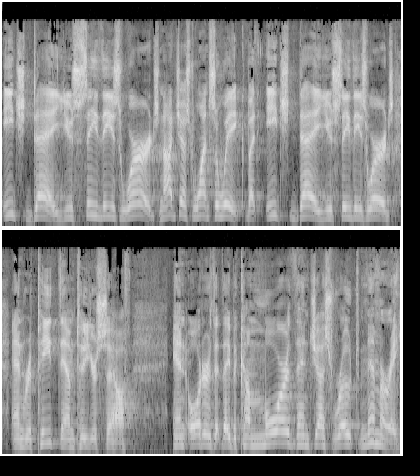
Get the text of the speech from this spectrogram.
each day you see these words, not just once a week, but each day you see these words and repeat them to yourself in order that they become more than just rote memory.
